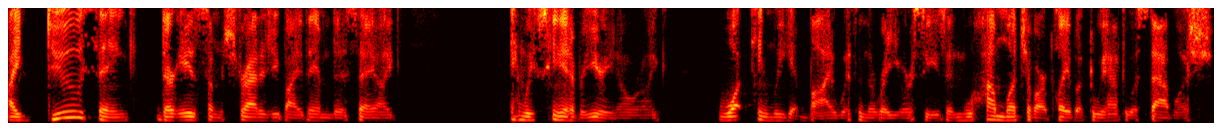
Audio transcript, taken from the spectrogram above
I do think there is some strategy by them to say like, and we've seen it every year. You know, we're like, what can we get by with in the regular season? How much of our playbook do we have to establish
